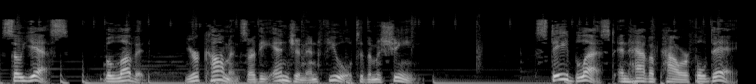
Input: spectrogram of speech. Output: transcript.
So yes, beloved, your comments are the engine and fuel to the machine. Stay blessed and have a powerful day.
